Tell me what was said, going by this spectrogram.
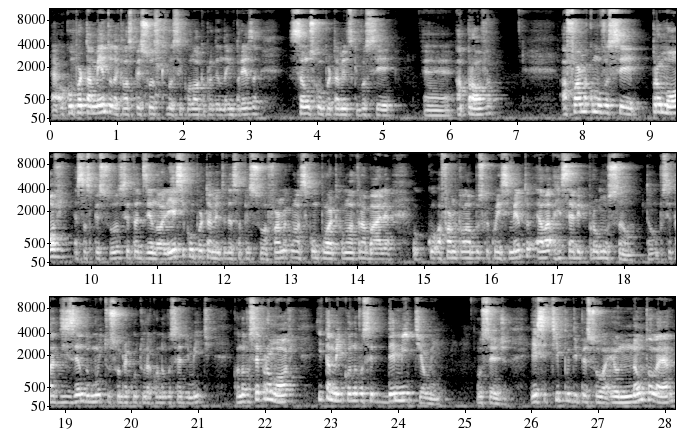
é o comportamento daquelas pessoas que você coloca para dentro da empresa, são os comportamentos que você é, aprova a forma como você promove essas pessoas, você está dizendo, olha, esse comportamento dessa pessoa, a forma como ela se comporta, como ela trabalha, a forma como ela busca conhecimento, ela recebe promoção. Então, você está dizendo muito sobre a cultura quando você admite, quando você promove e também quando você demite alguém. Ou seja, esse tipo de pessoa eu não tolero,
